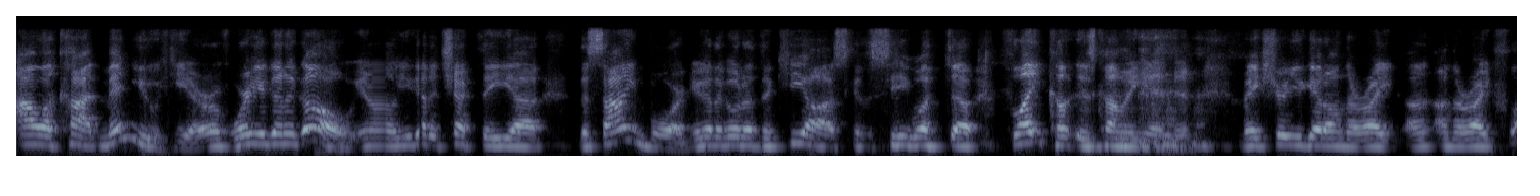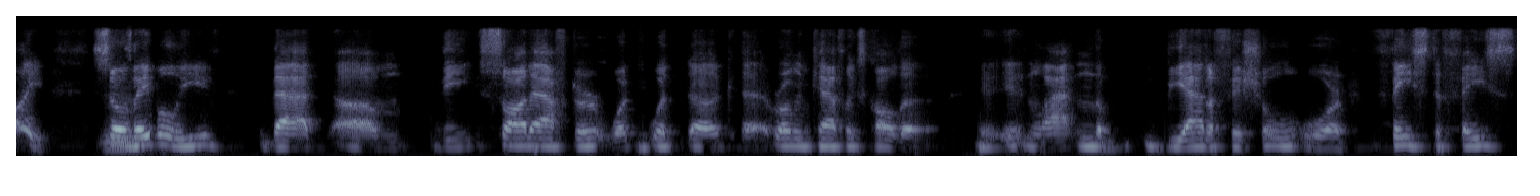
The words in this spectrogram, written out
a la carte menu here of where you're going to go. You know, you got to check the uh, the signboard. You got to go to the kiosk and see what uh, flight co- is coming in and make sure you get on the right on, on the right flight. So Mhm. they believe that um, the sought after what what uh, Roman Catholics call the in Latin the beatificial or face to face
